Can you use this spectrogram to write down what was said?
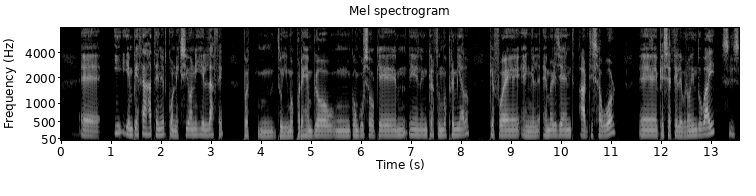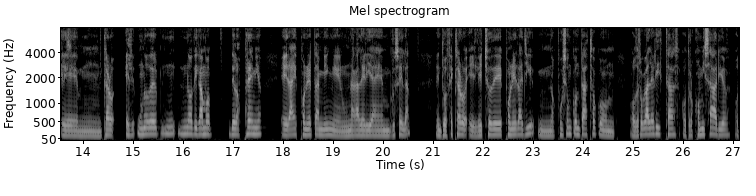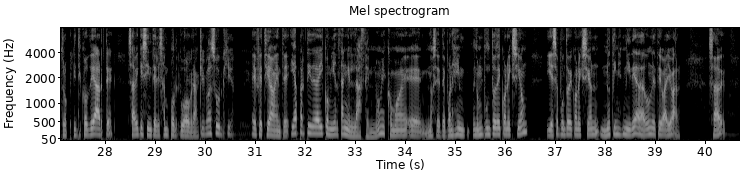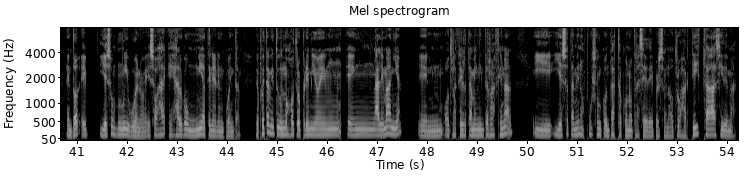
y, empiezas a tener conexiones y enlaces. Pues mm, tuvimos, por ejemplo, un concurso que, en el que fuimos premiados que fue en el Emergent Artist Award, eh, que se celebró en Dubai. Em, claro, uno de, no digamos, de los premios era exponer también en una galería en Bruselas. Entonces, claro, el hecho de exponer allí nos puso en contacto con otros galeristas, otros comisarios, otros críticos de arte, sabe que se interesan por tu obra. ¿Qué va surgiendo? Efectivamente. Y a partir de ahí comienzan enlaces, ¿no? Es como, eh, no sé, te pones en, un punto de conexión y ese punto de conexión no tienes ni idea de a dónde te va a llevar, ¿sabes? Entonces, eh, y eso es muy bueno, eso es algo muy a tener en cuenta. Después también tuvimos otro premio en, en Alemania, en otro certamen internacional, y, y, eso también nos puso en contacto con otra serie de personas, otros artistas y demás.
